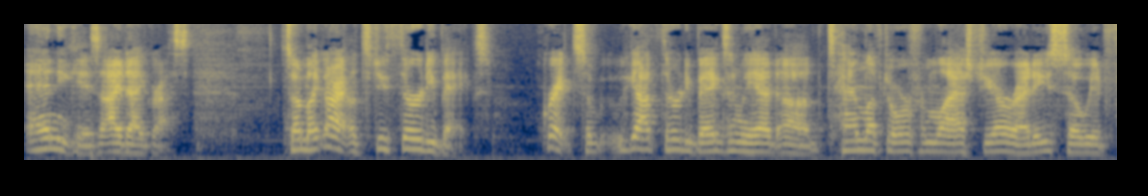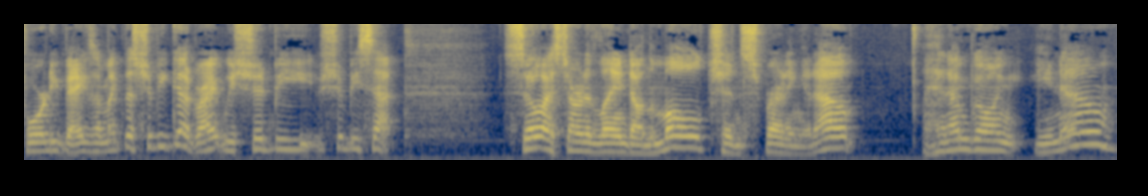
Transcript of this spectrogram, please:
any case, I digress. So I'm like, all right, let's do 30 bags. Great. So we got 30 bags and we had uh, 10 left over from last year already. So we had 40 bags. I'm like, this should be good, right? We should be should be set. So I started laying down the mulch and spreading it out. And I'm going, you know,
